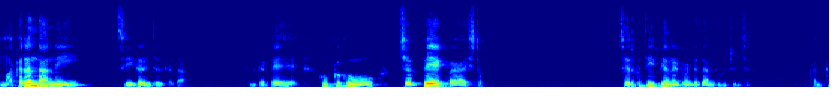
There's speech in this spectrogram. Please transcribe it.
మకరందాన్ని స్వీకరించదు కదా. ఎందుకంటే కుక్కకు చెప్పే ఎక్కువ ఇష్టం. చెరుకు తీపి అనేటువంటి దానికి రుచి ఉంచదు. కనుక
